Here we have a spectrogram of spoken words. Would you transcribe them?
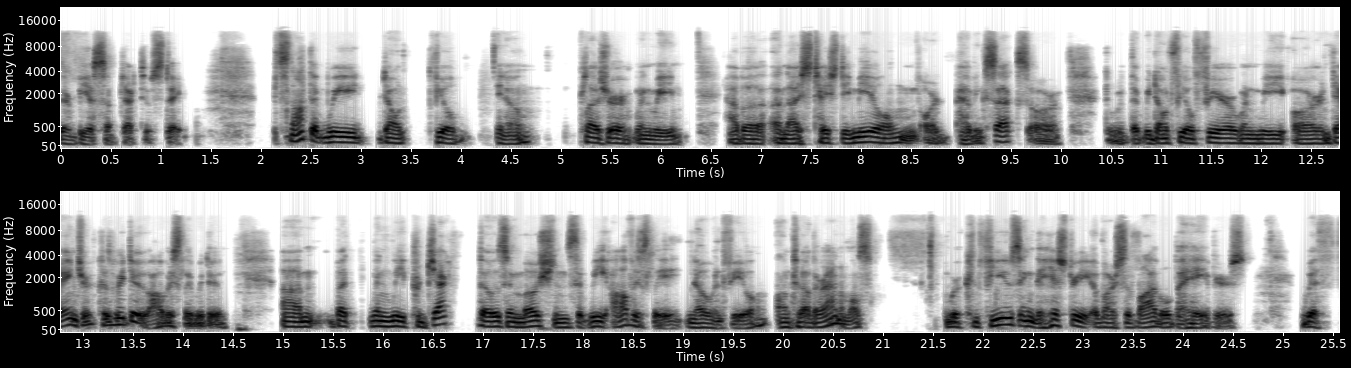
there be a subjective state. It's not that we don't feel, you know, pleasure when we have a, a nice tasty meal or having sex or that we don't feel fear when we are in danger because we do obviously we do. Um, but when we project those emotions that we obviously know and feel onto other animals we're confusing the history of our survival behaviors with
